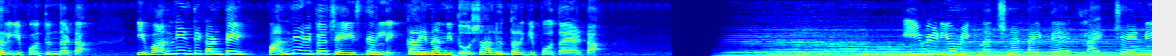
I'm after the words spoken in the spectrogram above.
తొలగిపోతుందట. ఇవన్నింటికంటే పన్నీరుతో చేయిస్తే లెక్కలేనన్ని దోషాలు తొలగిపోతాయట. ఈ వీడియో మీకు నచ్చినట్టయితే లైక్ చేయండి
